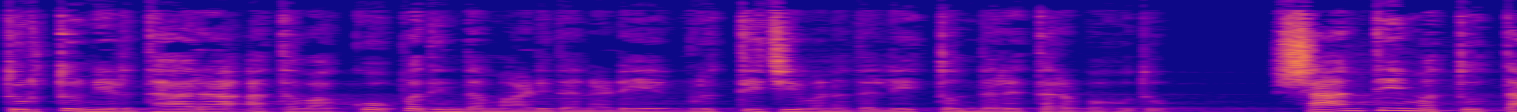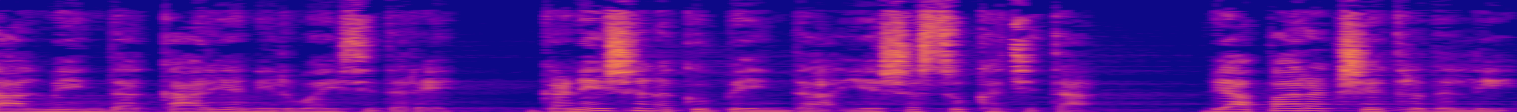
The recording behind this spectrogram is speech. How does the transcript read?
ತುರ್ತು ನಿರ್ಧಾರ ಅಥವಾ ಕೋಪದಿಂದ ಮಾಡಿದ ನಡೆ ವೃತ್ತಿಜೀವನದಲ್ಲಿ ತೊಂದರೆ ತರಬಹುದು. ಶಾಂತಿ ಮತ್ತು ತಾಳ್ಮೆಯಿಂದ ಕಾರ್ಯನಿರ್ವಹಿಸಿದರೆ ಗಣೇಶನ ಕೃಪೆಯಿಂದ ಯಶಸ್ಸು ಖಚಿತ. ವ್ಯಾಪಾರ ಕ್ಷೇತ್ರದಲ್ಲಿ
